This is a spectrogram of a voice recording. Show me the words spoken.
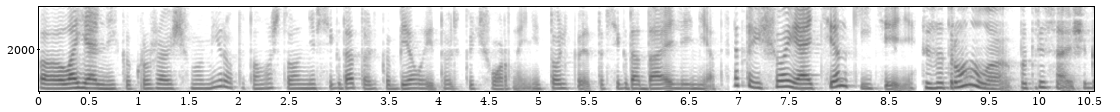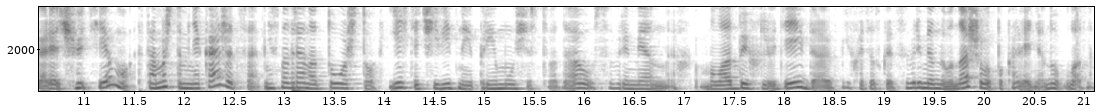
лояльней к окружающему миру, потому что он не всегда только только белый и только черный, не только это всегда да или нет. Это еще и оттенки и тени. Ты затронула потрясающе горячую тему, потому что мне кажется, несмотря на то, что есть очевидные преимущества да, у современных молодых людей, да, я хотела сказать современного нашего поколения, ну ладно,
